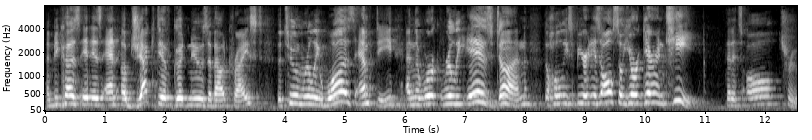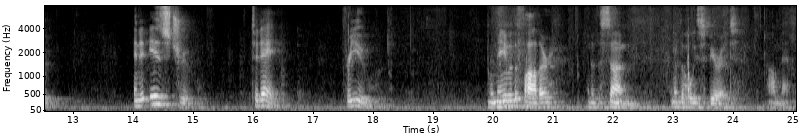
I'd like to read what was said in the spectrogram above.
And because it is an objective good news about Christ, the tomb really was empty and the work really is done, the Holy Spirit is also your guarantee that it's all true. And it is true today for you. In the name of the Father, and of the Son, and of the Holy Spirit. Amen.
